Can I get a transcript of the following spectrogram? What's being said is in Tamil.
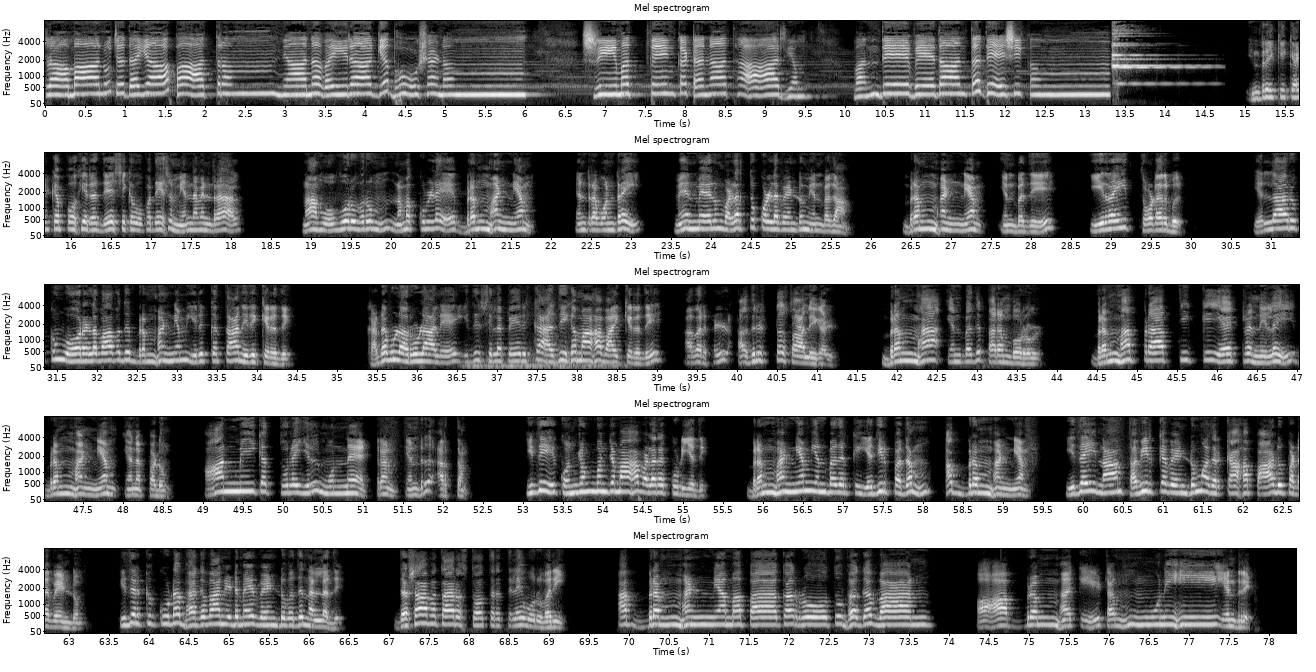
ராமானுஜதயா பாத்திரம் ஞான வைராகியபூஷணம் ஸ்ரீமத் வெங்கடநாதாரியம் வந்தே வேதாந்த தேசிகம் இன்றைக்கு கேட்கப் போகிற தேசிக உபதேசம் என்னவென்றால் நாம் ஒவ்வொருவரும் நமக்குள்ளே பிரம்மண்யம் என்ற ஒன்றை மேன்மேலும் வளர்த்து கொள்ள வேண்டும் என்பதாம். பிரம்மண்யம் என்பது இறை தொடர்பு. எல்லாருக்கும் ஓரளவாவது பிரம்மண்யம் இருக்கத்தான் இருக்கிறது. கடவுள் அருளாலே இது சில பேருக்கு அதிகமாக வாய்க்கிறது. அவர்கள் அதிர்ஷ்டசாலிகள். பிரம்ம என்பது பரம்பொருள். பிரம்ம பிராப்திக்கு ஏற்ற நிலை பிரம்மண்யம் எனப்படும். ஆன்மீகத் துறையில் முன்னேற்றம் என்று அர்த்தம். இது கொஞ்சம் கொஞ்சமாக வளரக்கூடியது. பிரம்மண்யம் என்பதற்கு எதிர்ப்பதம் அப்பிரம்மண்யம் இதை நாம் தவிர்க்க வேண்டும் அதற்காக பாடுபட வேண்டும். இதற்கு கூட பகவானிடமே வேண்டுவது நல்லது. தசாவதார ஸ்தோத்திரத்திலே ஒரு வரி. அப்பிரம்மண்யமபாகரோது பகவான் ஆப்ரம்ம கீட்டம் முனி என்று.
